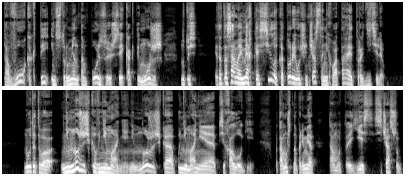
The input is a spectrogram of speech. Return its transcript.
того, как ты инструментом пользуешься и как ты можешь... Ну, то есть это та самая мягкая сила, которой очень часто не хватает родителям. Ну, вот этого немножечко внимания, немножечко понимания психологии. Потому что, например, там вот э, есть сейчас, чтобы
